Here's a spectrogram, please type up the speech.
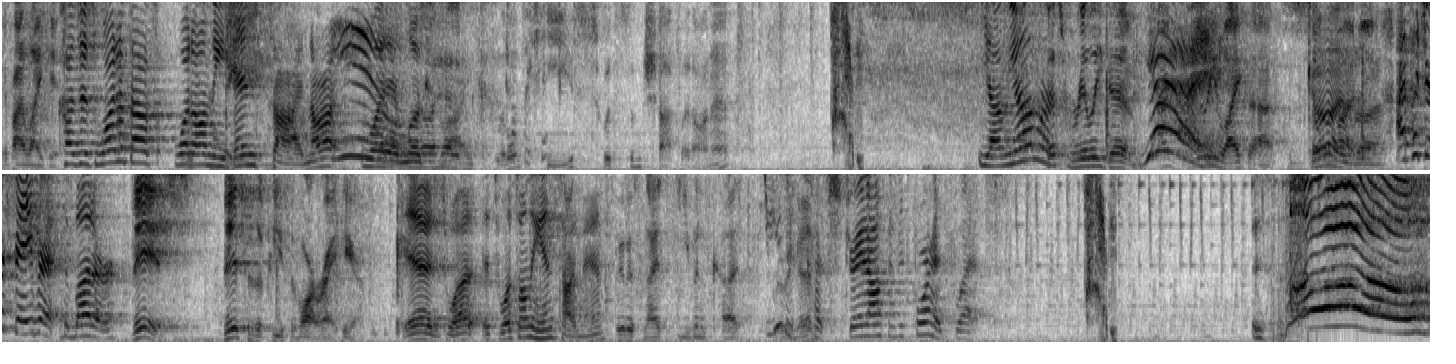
if I like it. Cause it's what about what on the see. inside, not Ew. what it Go looks ahead like. and cut a little piece with some chocolate on it. Yum yum. Or That's really good. Yeah. I really like that so good, much. I put your favorite, the butter. This, this is a piece of art right here. Dude, it's what it's what's on the inside, man. Look at this nice even cut. It's You really just good. cut straight off if his forehead's wet. Oh!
